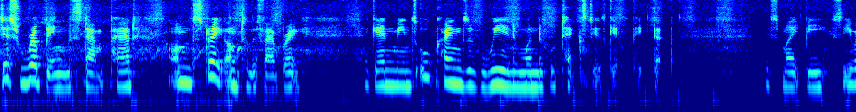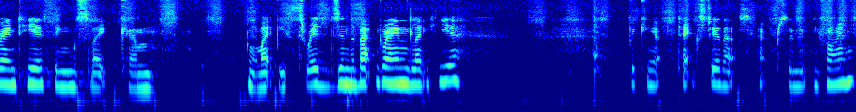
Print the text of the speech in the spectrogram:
just rubbing the stamp pad on straight onto the fabric again means all kinds of weird and wonderful textures get picked up. This might be, see around here, things like, um, there might be threads in the background like here. Picking up the texture, that's absolutely fine.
